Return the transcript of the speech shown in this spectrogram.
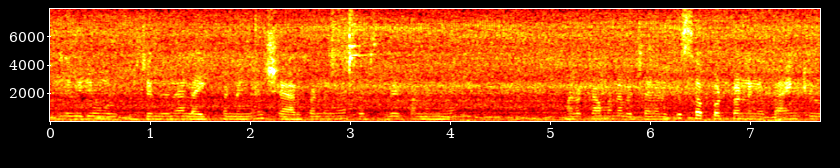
இந்த வீடியோ உங்களுக்கு பிடிச்சிருந்ததுன்னா லைக் பண்ணுங்கள் ஷேர் பண்ணுங்கள் சப்ஸ்கிரைப் பண்ணுங்கள் மறக்காமல் நம்ம சேனலுக்கு சப்போர்ட் பண்ணுங்கள் தேங்க்யூ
